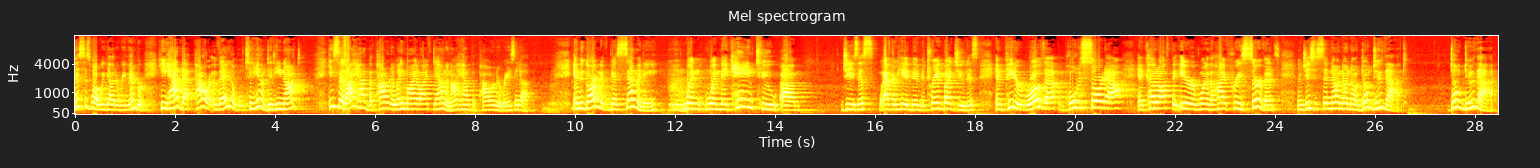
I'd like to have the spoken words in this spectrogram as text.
This is what we got to remember. He had that power available to him, did he not? He said, I have the power to lay my life down, and I have the power to raise it up. In the Garden of Gethsemane, when, when they came to um, Jesus after he had been betrayed by Judas. And Peter rose up and pulled his sword out and cut off the ear of one of the high priest's servants. And Jesus said, No, no, no, don't do that. Don't do that.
